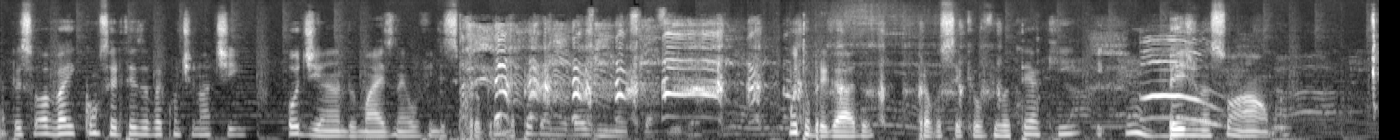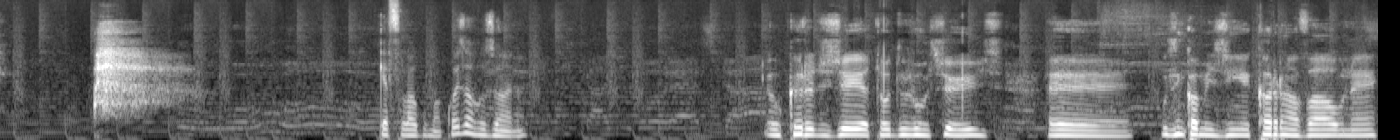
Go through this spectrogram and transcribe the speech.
A pessoa vai, com certeza, vai continuar te odiando mais, né? Ouvindo esse programa, perdendo 10 minutos da vida. Muito obrigado pra você que ouviu até aqui e um beijo na sua alma. Quer falar alguma coisa, Rosana? Eu quero dizer a todos vocês, é, usem camisinha, é carnaval, né?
